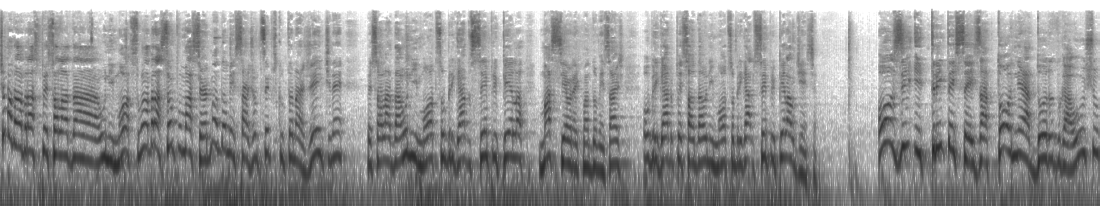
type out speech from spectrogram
Deixa eu mandar um abraço pro pessoal lá da Unimotos, um abração pro Marcelo, ele mandou mensagem ontem, sempre escutando a gente, né? Pessoal lá da Unimotos, obrigado sempre pela Maciel, né, que mandou mensagem. Obrigado pessoal da Unimotos, obrigado sempre pela audiência. 11 e 36 a torneadora do Gaúcho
